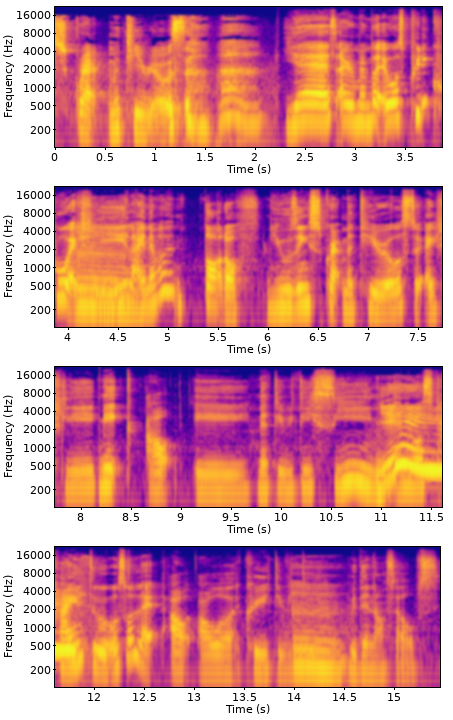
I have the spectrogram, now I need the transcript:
scrap materials. Yes, I remember. It was pretty cool actually. Mm. Like I never thought of using scrap materials to actually make out a nativity scene. And it was time to also let out our creativity Mm. within ourselves.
